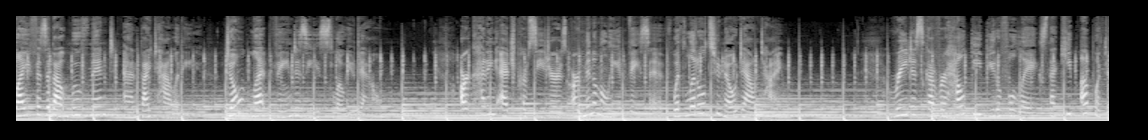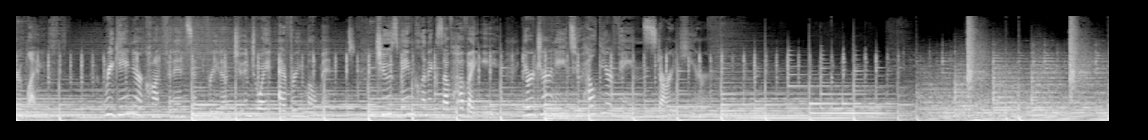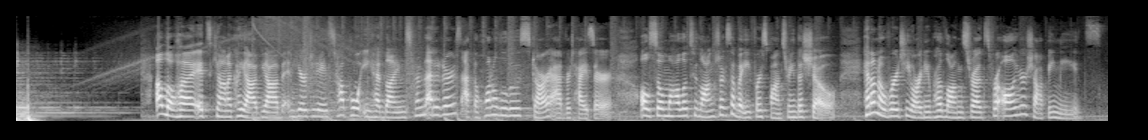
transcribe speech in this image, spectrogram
Life is about movement and vitality. Don't let vein disease slow you down. Our cutting edge procedures are minimally invasive with little to no downtime. Rediscover healthy, beautiful legs that keep up with your life. Regain your confidence and freedom to enjoy every moment. Choose Vein Clinics of Hawaii. Your journey to healthier veins start here. Aloha, it's Kiana Cayabyab, and here are today's top Hawaii headlines from the editors at the Honolulu Star Advertiser. Also, mahalo to Long's Drugs Hawaii for sponsoring the show. Head on over to your neighborhood Long's Drugs for all your shopping needs.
